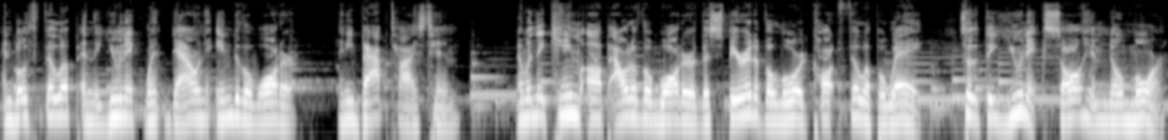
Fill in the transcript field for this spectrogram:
and both Philip and the eunuch went down into the water, and he baptized him. Now, when they came up out of the water, the Spirit of the Lord caught Philip away, so that the eunuch saw him no more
